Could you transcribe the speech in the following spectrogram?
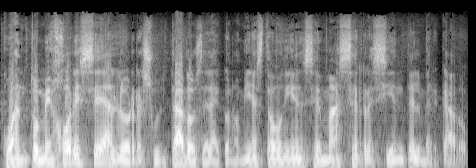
Cuanto mejores sean los resultados de la economía estadounidense, más se resiente el mercado.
